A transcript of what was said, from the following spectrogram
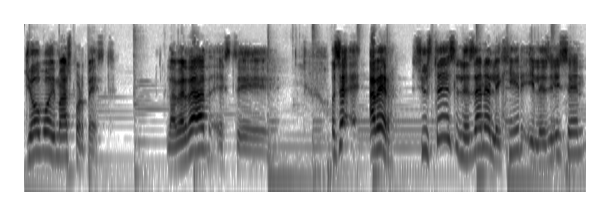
yo voy más por Pest. La verdad, este. O sea, eh, a ver, si ustedes les dan a elegir y les dicen,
